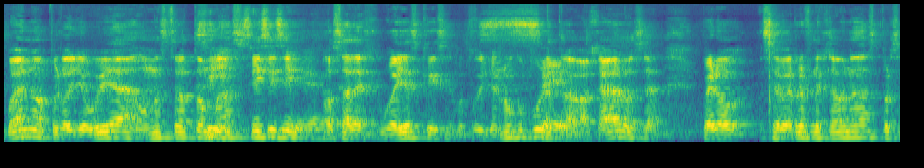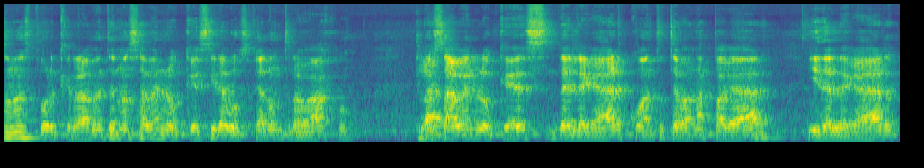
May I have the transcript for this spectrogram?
Bueno, pero yo voy a un estrato Sí, más sí, sí, sí. O sea, de güeyes que dicen, pues yo no ocupo Sí. trabajar, o sea, pero se ve reflejado en esas personas porque realmente no saben lo que es ir a buscar un trabajo. Claro. No saben lo que es delegar, cuánto te van a pagar y delegar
